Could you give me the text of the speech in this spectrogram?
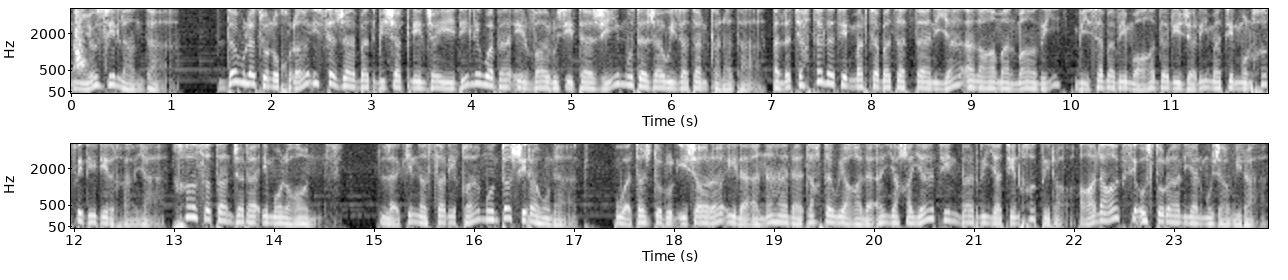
نيوزيلندا. دولة أخرى استجابت بشكل جيد لوباء الفيروس التاجي متجاوزة كندا التي احتلت المرتبة الثانية العام الماضي بسبب معدل جريمة منخفض للغاية خاصة جرائم العنف. لكن السرقة منتشرة هناك. وتجدر الإشارة إلى أنها لا تحتوي على أي حياة برية خطرة. على عكس أستراليا المجاورة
